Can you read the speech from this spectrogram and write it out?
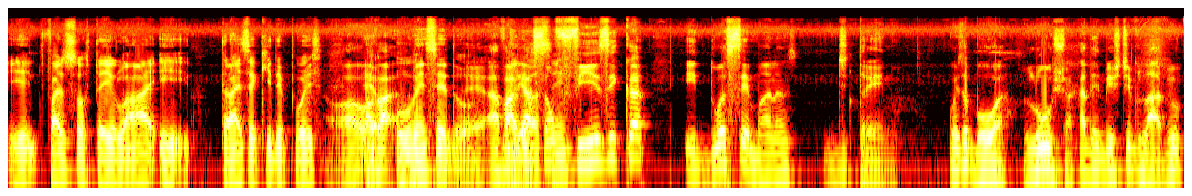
e faz o sorteio lá e traz aqui depois é, o vencedor. É, avaliação assim. física e duas semanas de treino. Coisa boa, luxo, academia, estive lá, viu?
